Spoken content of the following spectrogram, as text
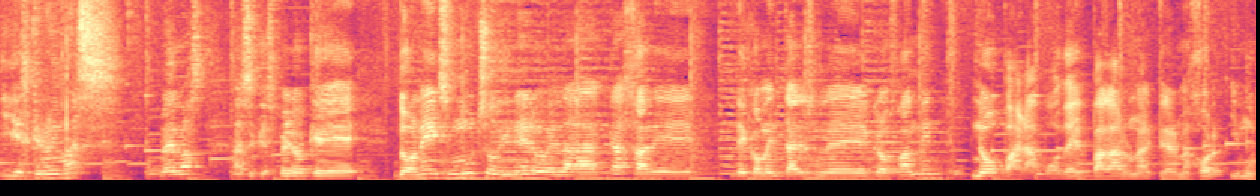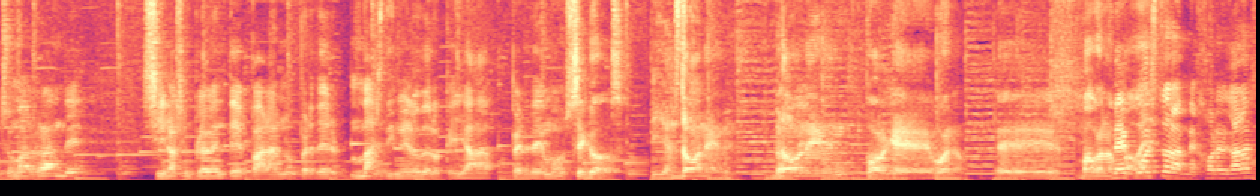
Y es que no hay más. Así que espero que donéis mucho dinero en la caja de, de comentarios en el crowdfunding. No para poder pagar un alquiler mejor y mucho más grande, sino simplemente para no perder más dinero de lo que ya perdemos. Chicos, donen, donen, porque, bueno, eh, vámonos Me he puesto las mejores galas.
